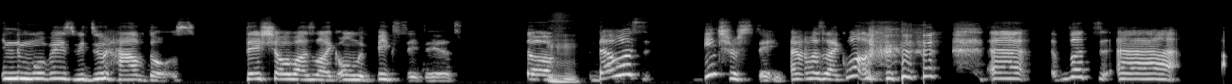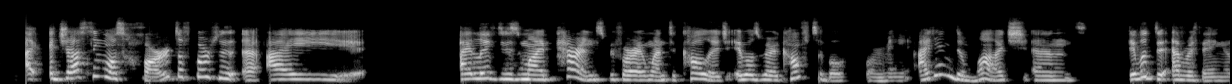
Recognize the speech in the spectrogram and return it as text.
in the movies, we do have those. They show us like only big cities. So mm-hmm. that was interesting. I was like, well, uh, but uh, I, adjusting was hard. Of course, uh, I I lived with my parents before I went to college. It was very comfortable for me. I didn't do much, and they would do everything.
